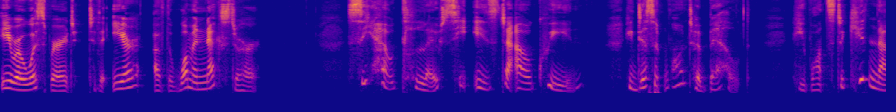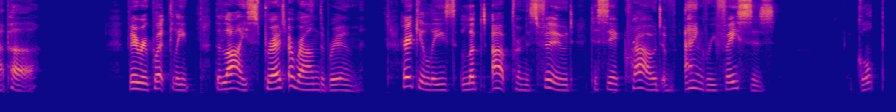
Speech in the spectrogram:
Hera whispered to the ear of the woman next to her. See how close he is to our queen. He doesn't want her belt. He wants to kidnap her. Very quickly, the lie spread around the room. Hercules looked up from his food to see a crowd of angry faces. Gulp.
